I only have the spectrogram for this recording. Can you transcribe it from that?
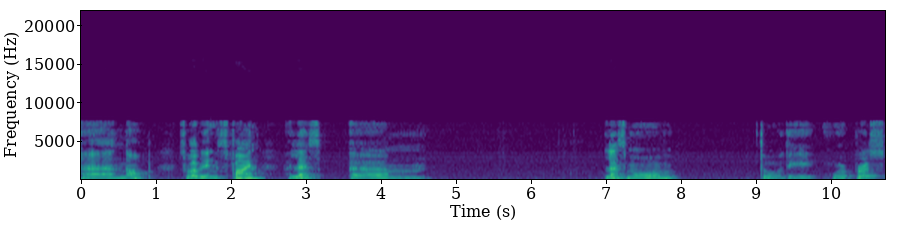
And nope, so everything is fine. Let's um, let's move to the WordPress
